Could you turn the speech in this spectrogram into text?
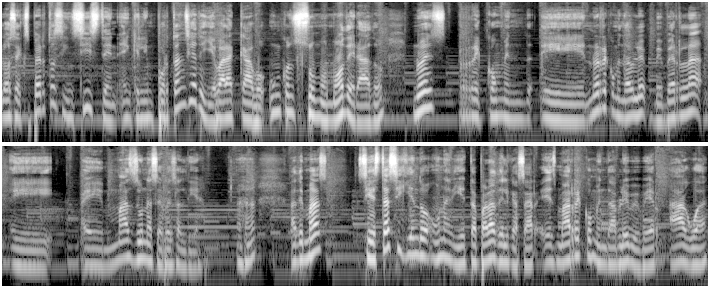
los expertos insisten en que la importancia de llevar a cabo un consumo moderado no es, recomend- eh, no es recomendable beberla eh, eh, más de una cerveza al día. Además, si estás siguiendo una dieta para adelgazar, es más recomendable beber agua,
